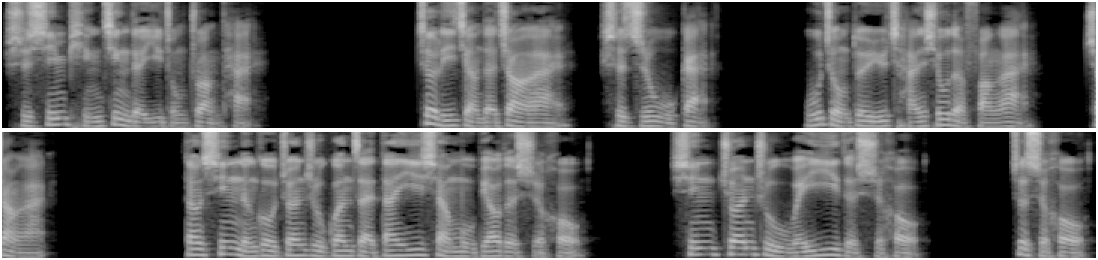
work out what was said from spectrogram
使心平静的一种状态。这里讲的障碍是指五盖，五种对于禅修的妨碍、障碍。当心能够专注关在单一项目标的时候，心专注唯一的时候，这时候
